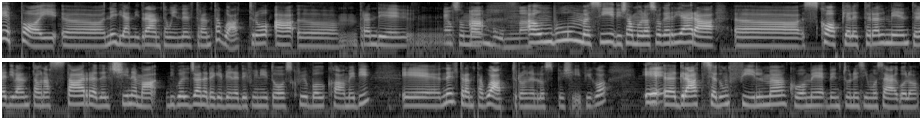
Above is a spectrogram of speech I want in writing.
e poi eh, negli anni 30, quindi nel 34, ha, ehm, prende insomma ha un boom. ha un boom, sì, diciamo la sua carriera eh, scoppia letteralmente, lei diventa una star del cinema di quel genere che viene definito screwball comedy, e nel 34 nello specifico, e, E- eh, grazie ad un film come XXI secolo.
